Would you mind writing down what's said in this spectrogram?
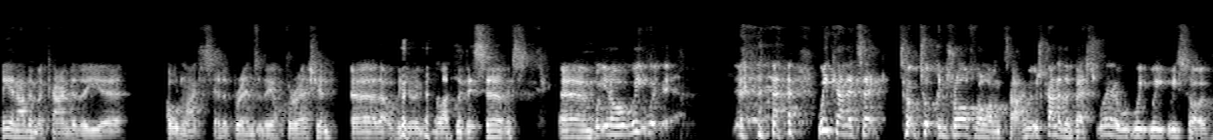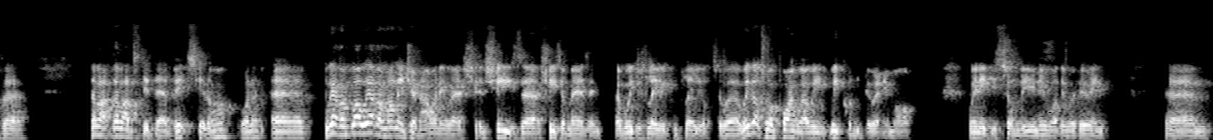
me and Adam are kind of the. Uh, I wouldn't like to say the brains of the operation. Uh, that would be doing the lads a disservice. Um, but you know, we we, we kind of took, took took control for a long time. It was kind of the best way. We we, we sort of. Uh, the, lad- the lads did their bits, you know. Whatever. Uh, we have a, well, we have a manager now anyway. She, she's uh, she's amazing, and we just leave it completely up to her. We got to a point where we, we couldn't do anymore. We needed somebody who knew what they were doing. Um,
